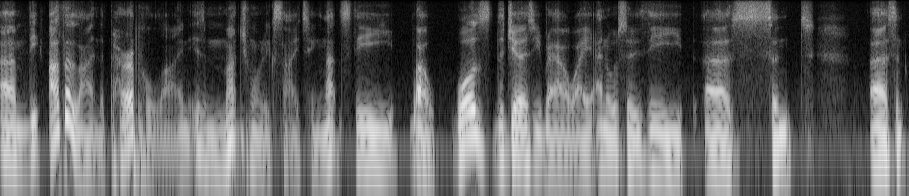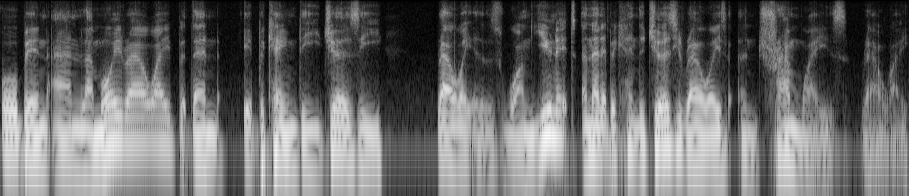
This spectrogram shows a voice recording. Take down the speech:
Um, the other line, the purple line, is much more exciting. That's the well, was the Jersey Railway and also the uh, St uh, St Aubin and La Moye Railway, but then it became the Jersey Railway as one unit, and then it became the Jersey Railways and Tramways Railway,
